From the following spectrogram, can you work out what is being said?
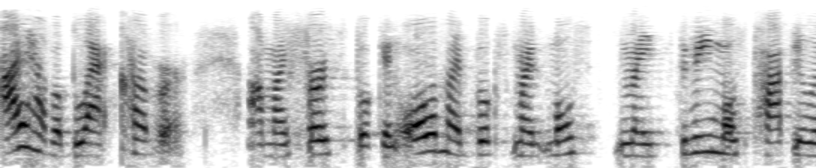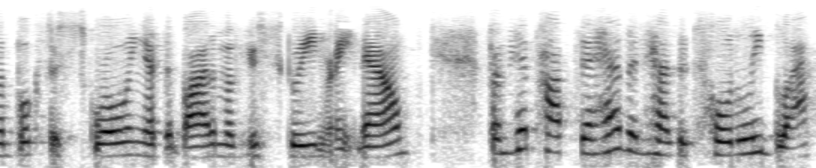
I have a black cover on my first book, and all of my books, my most, my three most popular books are scrolling at the bottom of your screen right now. From Hip Hop to Heaven has a totally black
